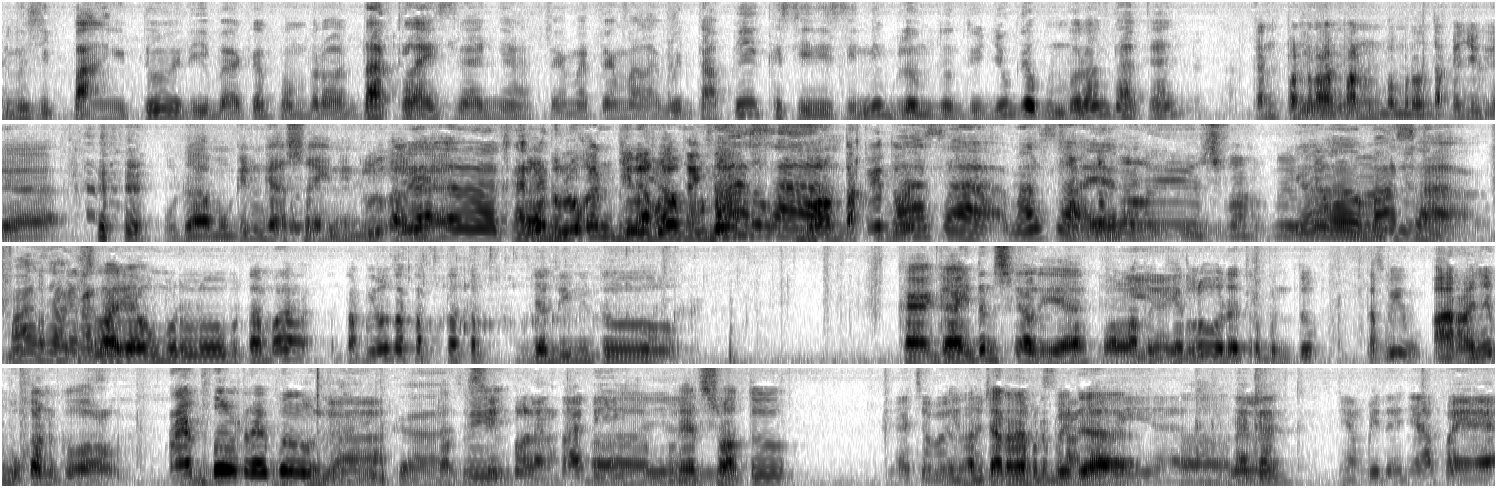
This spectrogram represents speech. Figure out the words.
musik punk itu diibaratkan pemberontak lah istilahnya tema-tema lagu tapi ke sini sini belum tentu juga pemberontak kan kan penerapan pemberontaknya juga udah mungkin nggak seini dulu kali Ya, ya. Kalau dulu kan jiwa-jiwa muda tuh masa tuh masa masa ya kan ya, masa masa Tapi kan karena setelah umur lu bertambah, tapi lu tetap tetap jadiin itu kayak guidance kali ya. Pola Iya. pikir lu udah terbentuk, tapi arahnya bukan ke rebel rebel Enggak. Bukan. Tapi Simpel yang tadi. eh, Iya. melihat sesuatu ya coba dengan cara yang berbeda. kali ya. Kita Ya kan? yang bedanya apa ya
